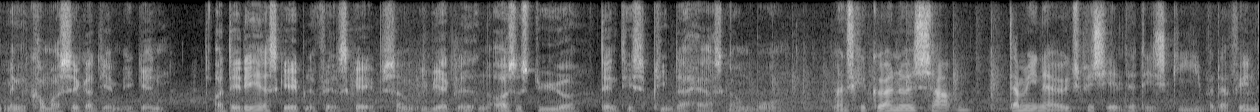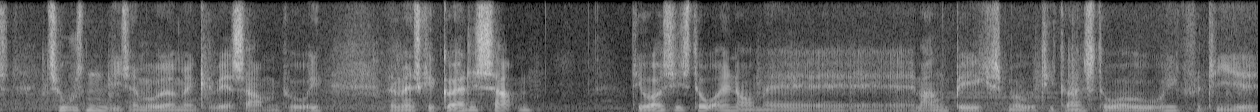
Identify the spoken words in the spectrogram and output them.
men kommer sikkert hjem igen. Og det er det her skæbnefællesskab, som i virkeligheden også styrer den disciplin, der hersker ombord. Man skal gøre noget sammen. Der mener jeg jo ikke specielt, at det er skibe. Der findes tusindvis af måder, man kan være sammen på. Ikke? Men man skal gøre det sammen. Det er jo også historien om, at mange bække små, de gør en stor å, ikke? fordi øh,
